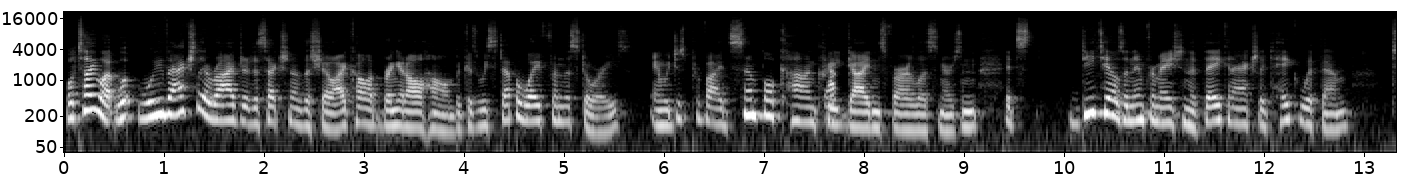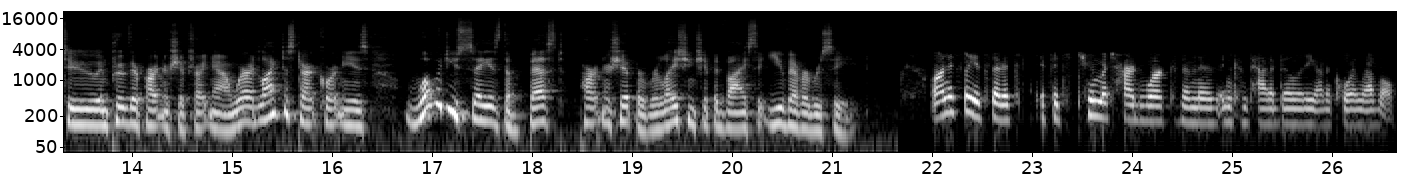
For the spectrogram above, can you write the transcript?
Well, tell you what, we've actually arrived at a section of the show. I call it Bring It All Home because we step away from the stories and we just provide simple, concrete Yep. guidance for our listeners. And it's details and information that they can actually take with them to improve their partnerships right now. Where I'd like to start, Courtney, is what would you say is the best partnership or relationship advice that you've ever received? honestly it's that it's if it's too much hard work then there's incompatibility on a core level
